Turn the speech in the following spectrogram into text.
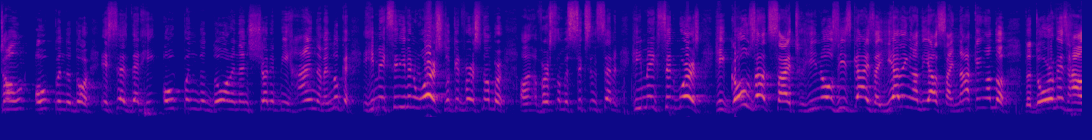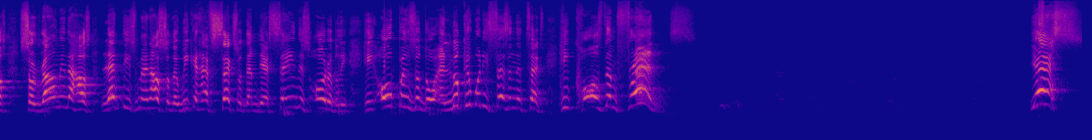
Don't open the door. It says that he opened the door and then shut it behind them. And look at he makes it even worse. Look at verse number uh, verse number six and seven. He makes it worse. He goes outside to he knows these guys are yelling on the outside, knocking on the, the door of his house, surrounding the house. Let these men out so that we can have sex with them. They're saying this audibly. He opens the door and look at what he says in the text. He calls them friends. Yes.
